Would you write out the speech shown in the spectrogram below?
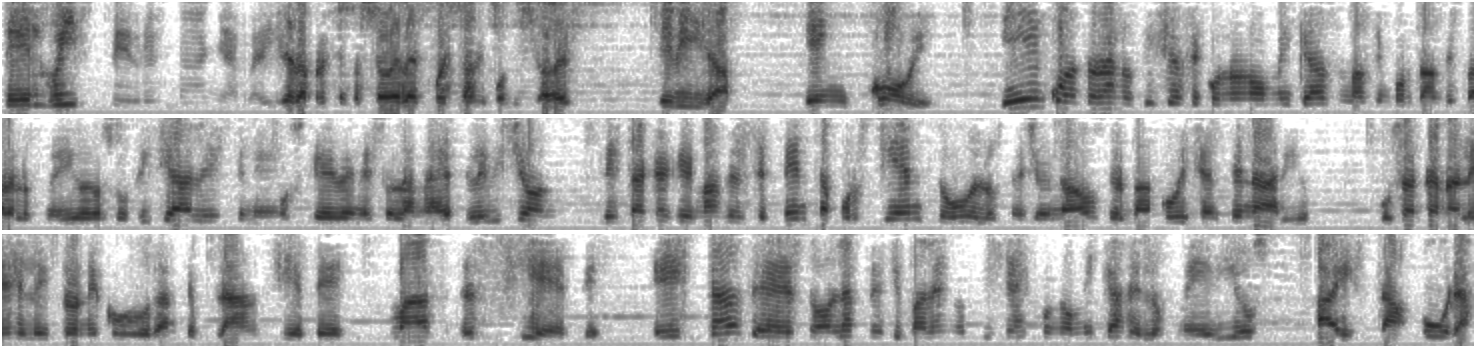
de Luis Pedro España a raíz de la presentación de la encuesta de condiciones de vida en COVID. Y en cuanto a las noticias económicas más importantes para los medios oficiales, tenemos que Venezolana de Televisión destaca que más del 70% de los pensionados del Banco Bicentenario usan canales electrónicos durante plan 7 más 7. Estas eh, son las principales noticias económicas de los medios a esta hora.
